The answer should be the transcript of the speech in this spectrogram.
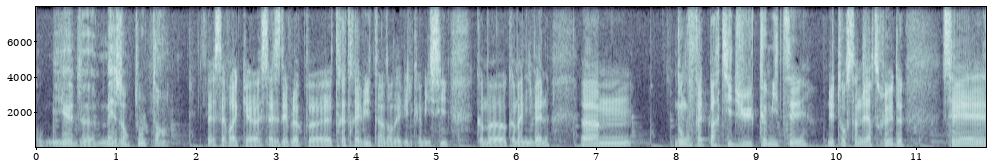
au milieu de maisons tout le temps. C'est vrai que ça se développe euh, très très vite hein, dans des villes comme ici, comme, euh, comme à Nivelles. Euh, donc vous faites partie du comité du Tour Sainte-Gertrude. C'est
